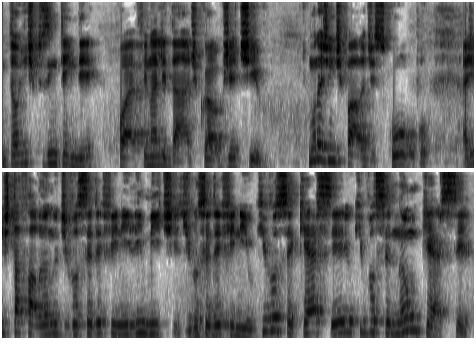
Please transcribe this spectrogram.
Então a gente precisa entender qual é a finalidade, qual é o objetivo. Quando a gente fala de escopo, a gente está falando de você definir limites, de você definir o que você quer ser e o que você não quer ser.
